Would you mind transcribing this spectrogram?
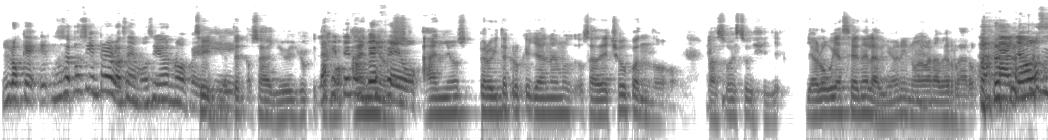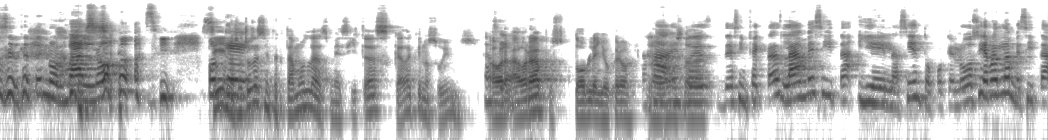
lo que nosotros siempre lo hacemos, ¿sí o no? Fe? Sí, Y- ya te- o sea, yo, yo la tengo gente nos ve años, feo. años, pero ahorita creo que ya no hemos, o sea, de hecho cuando pasó esto dije, ya, lo voy a hacer en el avión y no me van a ver raro. Ajá, ya vamos a ser gente normal, ¿no? Sí, porque- nosotros desinfectamos las mesitas cada que nos subimos. Ah, Ahora, ahora pues doble yo creo. Ajá, a entonces desinfectas la mesita y el asiento, porque luego cierras la mesita,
